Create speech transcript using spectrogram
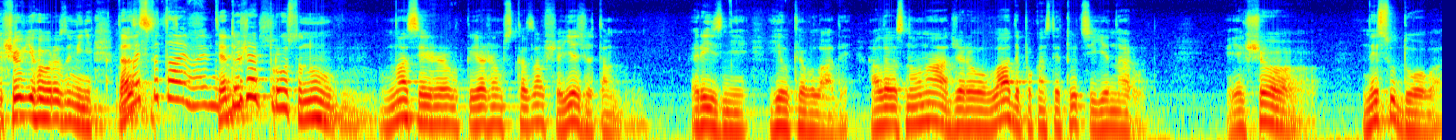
що в його розумінні. Та Ми спитаємо. Це дуже просто. Ну, у нас, я ж, я ж вам сказав, що є же там різні гілки влади, але основна джерело влади по Конституції є народ. Якщо не судова,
